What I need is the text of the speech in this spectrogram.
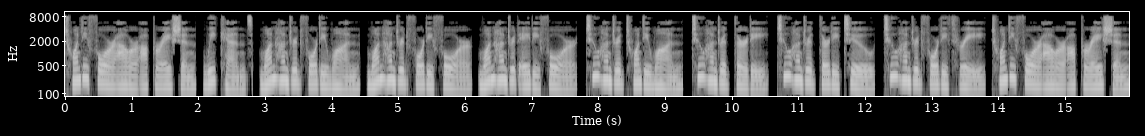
24-hour operation, weekends, 141, 144, 184, 221, 230, 232, 243 24-hour operation,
